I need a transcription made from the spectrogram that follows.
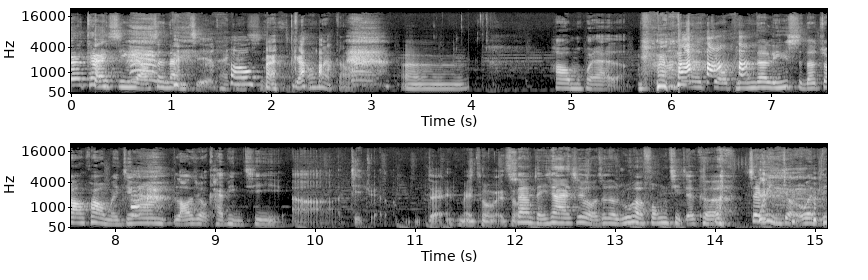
太开心聊圣诞节，太开心。Oh my god Oh my god！嗯，好，我们回来了。这个酒瓶的临时的状况，我们已经用老酒开瓶器呃解决了。对，没错没错虽。然等一下还是有这个如何封起这颗这瓶酒的问题，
